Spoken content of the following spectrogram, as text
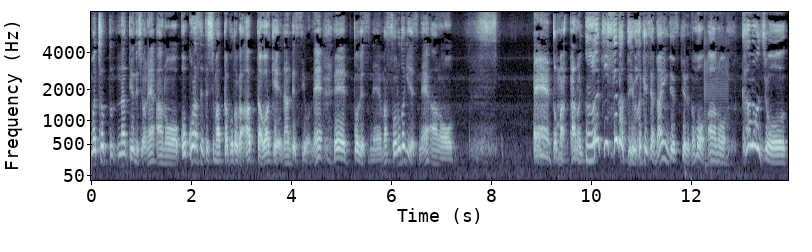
まあ、ちょっと、なんて言うんでしょうね。あの、怒らせてしまったことがあったわけなんですよね。えー、っとですね、まあ、その時ですね、あの、えー、っと、まあ、あの、浮気してたっていうわけじゃないんですけれども、あの、彼女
